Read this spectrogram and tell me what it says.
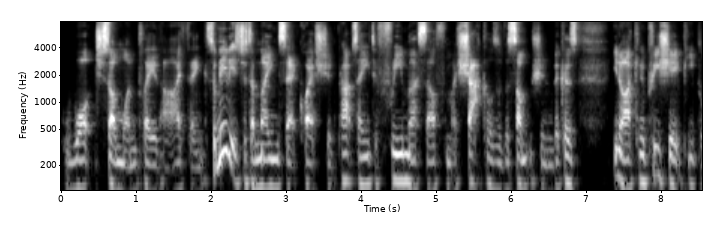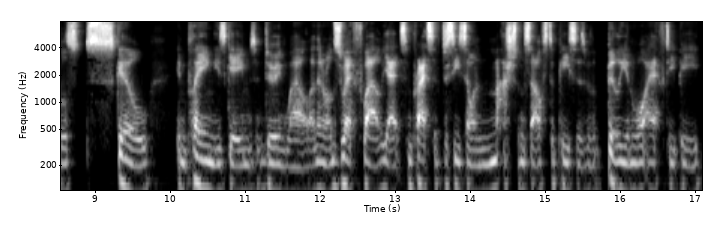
watch someone play that. I think so. Maybe it's just a mindset question. Perhaps I need to free myself from my shackles of assumption because you know, I can appreciate people's skill in playing these games and doing well. And then on Zwift, well, yeah, it's impressive to see someone mash themselves to pieces with a billion watt FTP.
